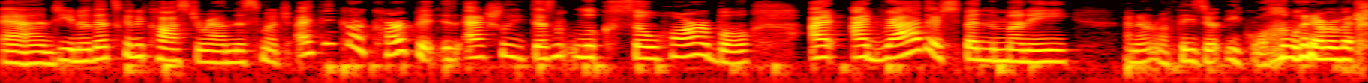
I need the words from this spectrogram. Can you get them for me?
and you know that's going to cost around this much. I think our carpet is actually doesn't look so horrible. I, I'd rather spend the money. I don't know if these are equal, or whatever, but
